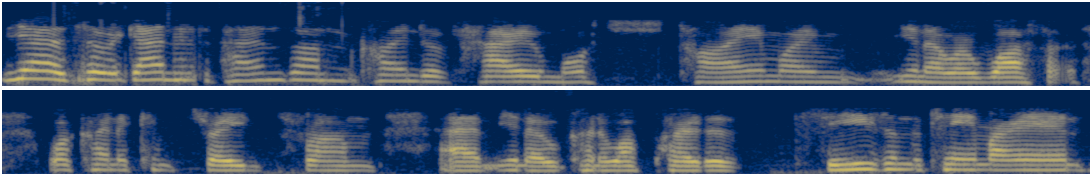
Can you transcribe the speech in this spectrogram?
Yeah, so again, it depends on kind of how much time I'm, you know, or what what kind of constraints from, um, you know, kind of what part of season the team are in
